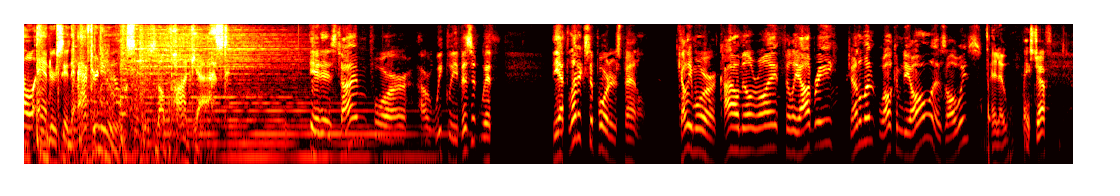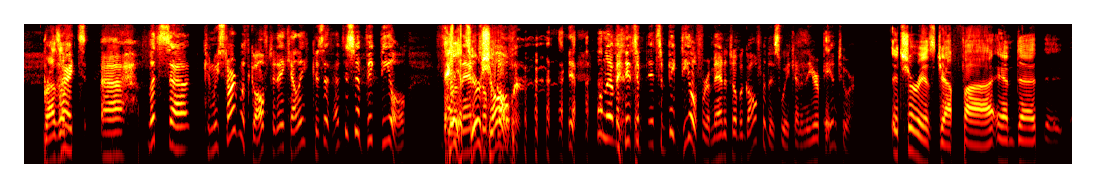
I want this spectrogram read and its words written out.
Hal Anderson Afternoons, the podcast. It is time for our weekly visit with the Athletic Supporters Panel. Kelly Moore, Kyle Milroy, Philly Aubrey. Gentlemen, welcome to you all, as always. Hello. Thanks, Jeff. Present. All right. Uh, let's. Uh, can we start with golf today, Kelly? Because this is a big deal. hey, it's your show. well, no, I mean, it's a it's a big deal for a Manitoba golfer this weekend in the European Tour. It sure is, Jeff. Uh, and uh,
